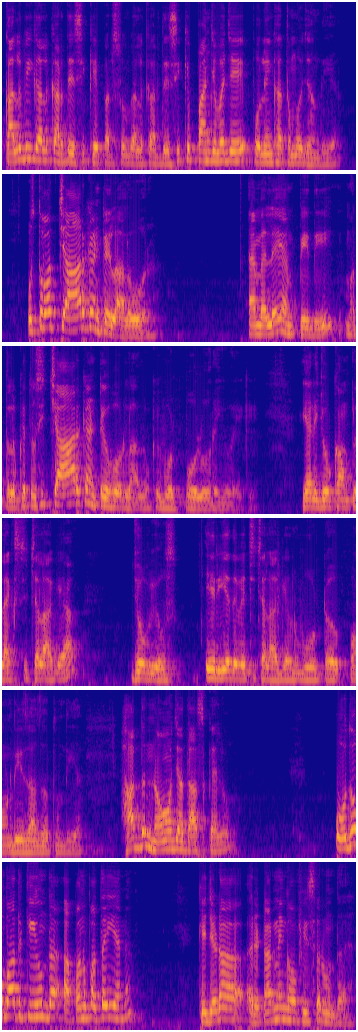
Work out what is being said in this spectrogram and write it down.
ਕੱਲ ਵੀ ਗੱਲ ਕਰਦੇ ਸੀ ਕਿ ਪਰਸੋਂ ਗੱਲ ਕਰਦੇ ਸੀ ਕਿ 5 ਵਜੇ ਪੋਲਿੰਗ ਖਤਮ ਹੋ ਜਾਂਦੀ ਹੈ ਉਸ ਤੋਂ ਬਾਅਦ 4 ਘੰਟੇ ਲਾ ਲਓ ਹੋਰ। ਐਮਐਲਏ ਐਮਪੀ ਦੀ ਮਤਲਬ ਕਿ ਤੁਸੀਂ 4 ਘੰਟੇ ਹੋਰ ਲਾ ਲਓ ਕਿ ਵੋਟ ਪੋਲ ਹੋ ਰਹੀ ਹੋਏਗੀ। ਯਾਨੀ ਜੋ ਕੰਪਲੈਕਸ 'ਚ ਚਲਾ ਗਿਆ, ਜੋ ਵੀ ਉਸ ਏਰੀਆ ਦੇ ਵਿੱਚ ਚਲਾ ਗਿਆ, ਉਹਨੂੰ ਵੋਟ ਪਾਉਣ ਦੀ ਇਜਾਜ਼ਤ ਹੁੰਦੀ ਆ। ਹੱਦ 9 ਜਾਂ 10 ਕਹਿ ਲਓ। ਉਦੋਂ ਬਾਅਦ ਕੀ ਹੁੰਦਾ? ਆਪਾਂ ਨੂੰ ਪਤਾ ਹੀ ਹੈ ਨਾ ਕਿ ਜਿਹੜਾ ਰਿਟਰਨਿੰਗ ਆਫੀਸਰ ਹੁੰਦਾ ਹੈ,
